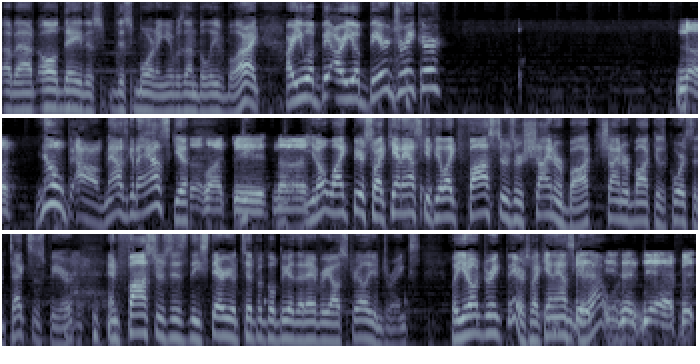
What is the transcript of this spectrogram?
about all day this this morning. It was unbelievable. All right, are you a are you a beer drinker? No, No. Oh, now I was going to ask you. don't like beer. No. You don't like beer, so I can't ask you if you like Foster's or Shiner Bock. Shinerbach is, of course, a Texas beer, and Foster's is the stereotypical beer that every Australian drinks. But you don't drink beer, so I can't ask you But that one. Yeah, but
